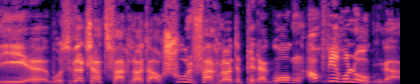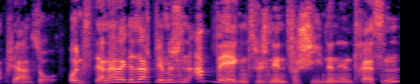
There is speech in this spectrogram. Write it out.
die, äh, wo es Wirtschaftsfachleute, auch Schulfachleute, Pädagogen, auch Virologen gab, ja, so. Und dann hat er gesagt, wir müssen abwägen zwischen den verschiedenen Interessen.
